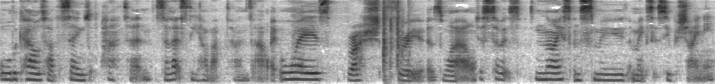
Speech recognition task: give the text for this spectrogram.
all the curls have the same sort of pattern. So let's see how that turns out. I always brush through as well, just so it's nice and smooth and makes it super shiny.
